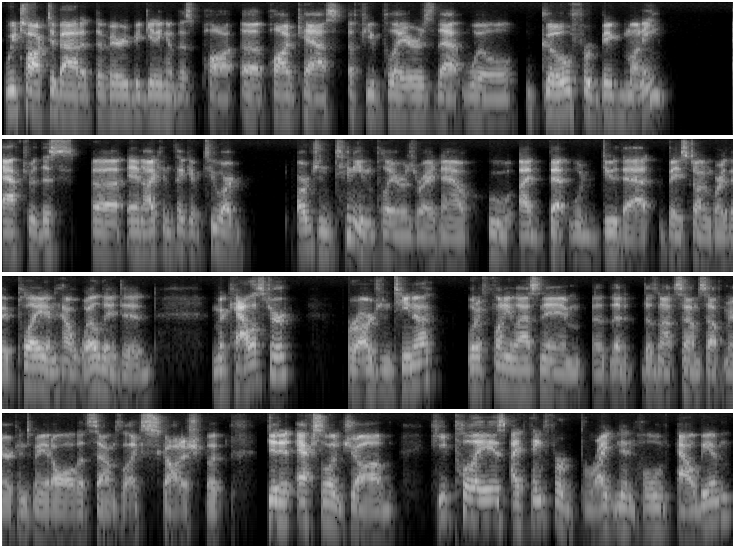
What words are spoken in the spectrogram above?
we talked about at the very beginning of this pod, uh, podcast a few players that will go for big money after this, uh, and I can think of two Ar- Argentinian players right now who I bet would do that based on where they play and how well they did. Mac Allister for Argentina. What a funny last name. Uh, that does not sound South American to me at all. That sounds like Scottish, but did an excellent job. He plays, I think, for Brighton and Hove Albion,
